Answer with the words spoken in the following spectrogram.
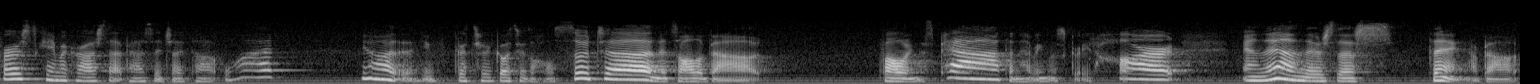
first came across that passage, I thought, what? You know, you go through, go through the whole sutta, and it's all about following this path and having this great heart. And then there's this thing about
